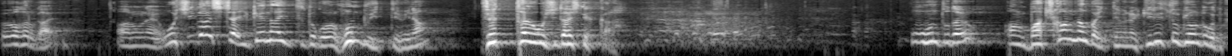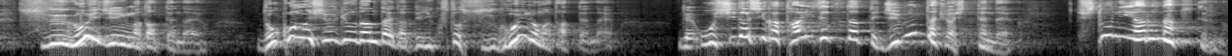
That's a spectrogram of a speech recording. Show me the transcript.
わかるかい？あのね押し出しちゃいけないってところ本部行ってみな。絶対押し出してくから。本当だよ。あのバチカンなんか行ってみな。キリスト教のとこですごい寺院が建ってんだよ。どこの宗教団体だって行くとすごいのが建ってんだよ。で押し出しが大切だって自分たちは知ってんだよ。人にやるなっつってるの。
